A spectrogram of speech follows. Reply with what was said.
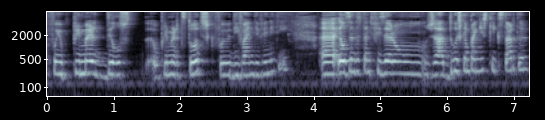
foi o primeiro deles, o primeiro de todos, que foi o Divine Divinity. Ah, eles, entretanto, fizeram já duas campanhas de Kickstarter.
